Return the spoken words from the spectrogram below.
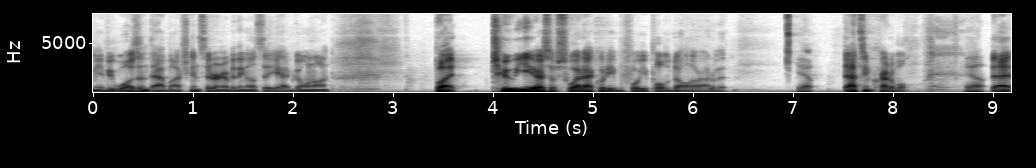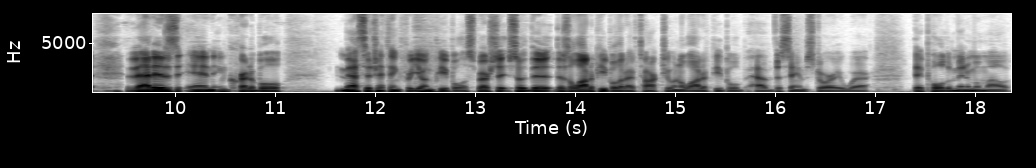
maybe wasn't that much considering everything else that you had going on. But two years of sweat equity before you pulled a dollar out of it. Yep. That's incredible. Yep. That that is an incredible message, I think, for young people, especially. So the, there's a lot of people that I've talked to, and a lot of people have the same story where they pulled a minimum out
